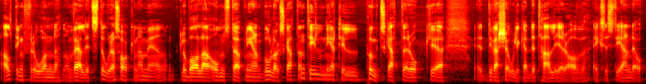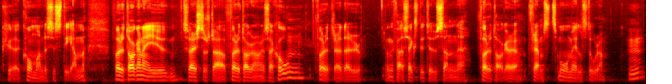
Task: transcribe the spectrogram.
allting från de väldigt stora sakerna med globala omstöpningar av bolagsskatten till ner till punktskatter och eh, diverse olika detaljer av existerande och eh, kommande system. Företagarna är ju Sveriges största företagarorganisation, företräder ungefär 60 000 eh, företagare, främst små och medelstora. Mm.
